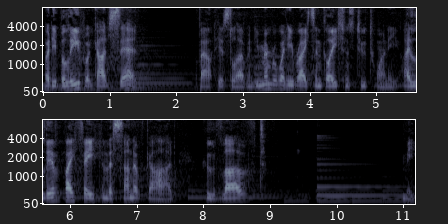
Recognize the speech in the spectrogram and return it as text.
But he believed what God said about his love. And you remember what he writes in Galatians 2:20? I live by faith in the Son of God who loved me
